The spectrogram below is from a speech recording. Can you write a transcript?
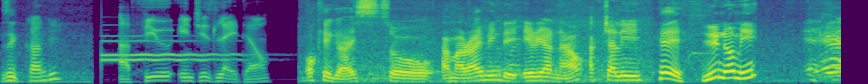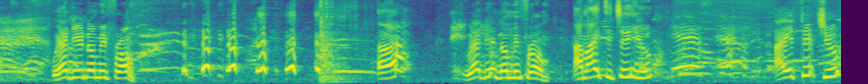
Is it candy? A few inches later. Okay, guys, so I'm arriving the area now. Actually, hey, do you know me? Yeah. Where do you know me from? huh? Where do you know me from? Am I teaching you? Yes. I teach you?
